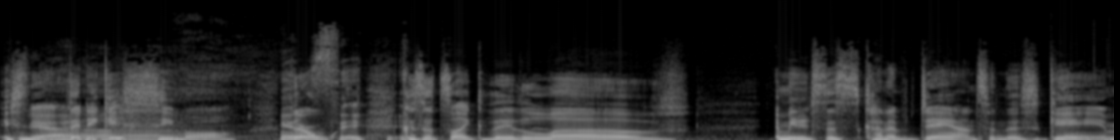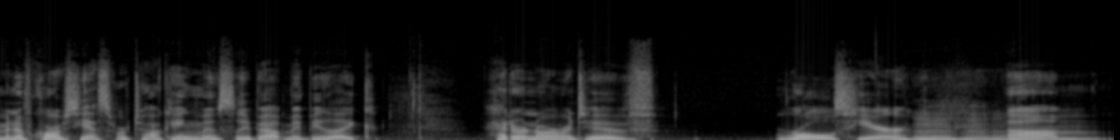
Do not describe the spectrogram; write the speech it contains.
Yeah. They're because it's like they love. I mean, it's this kind of dance in this game, and of course, yes, we're talking mostly about maybe like heteronormative roles here. Um,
